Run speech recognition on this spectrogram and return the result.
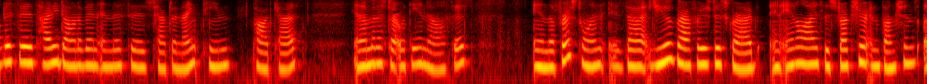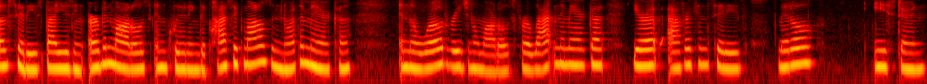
So, this is Heidi Donovan, and this is chapter 19 podcast. And I'm going to start with the analysis. And the first one is that geographers described and analyzed the structure and functions of cities by using urban models, including the classic models in North America and the world regional models for Latin America, Europe, African cities, Middle Eastern,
